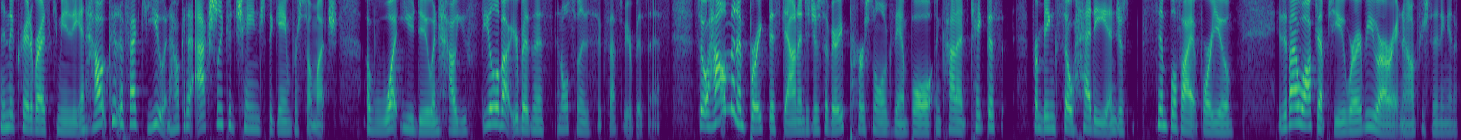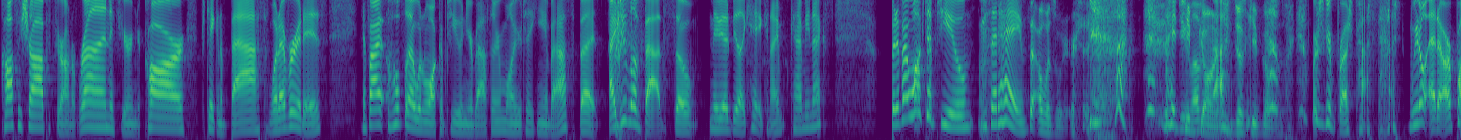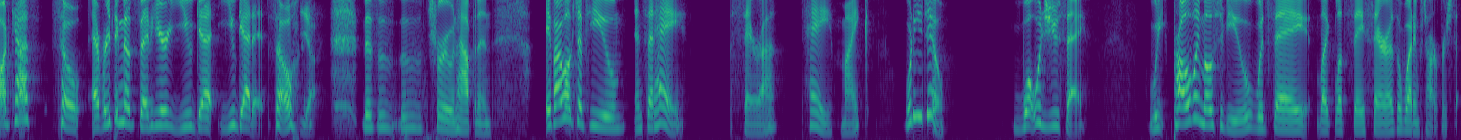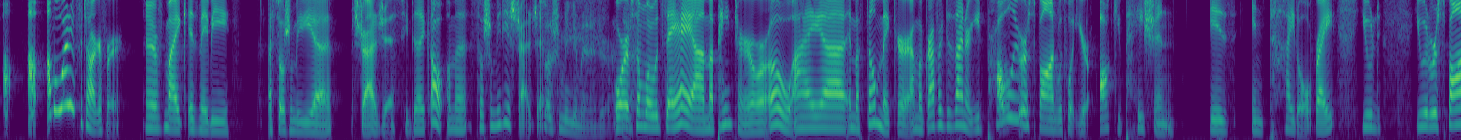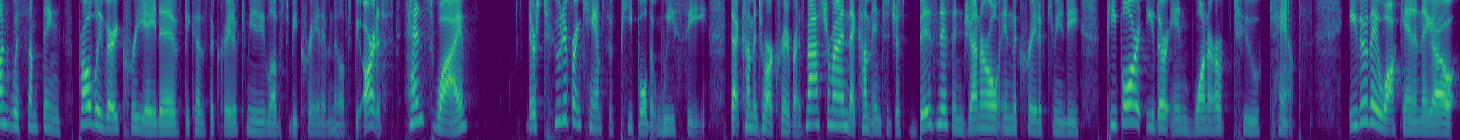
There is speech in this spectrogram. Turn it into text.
in the creative rise community and how it could affect you and how it actually could change the game for so much of what you do and how you feel about your business and ultimately the success of your business. So how I'm going to break this down into just a very personal example and kind of take this from being so heady and just simplify it for you is if I walked up to you wherever you are right now, if you're sitting in a coffee shop, if you're on a run, if you're in your car, if you're taking a bath, whatever it is. If I hopefully I wouldn't walk up to you in your bathroom while you're taking a bath, but I do love baths, so maybe I'd be like, "Hey, can I can I be next?" But if I walked up to you and said, "Hey, That was weird. I do keep love going. baths," Just keep going. we're just gonna brush past that. We don't edit our podcast, so everything that's said here, you get you get it. So Yeah. this is this is true and happening. If I walked up to you and said, "Hey, Sarah, hey, Mike, what do you do?" What would you say? We probably most of you would say, like, let's say Sarah is a wedding photographer. She'd say, oh, I'm a wedding photographer. And if Mike is maybe a social media strategist, he'd be like, oh, I'm a social media strategist. Social media manager. Or Yeah. if someone would say, "Hey, I'm a painter," or "Oh, I uh, am a filmmaker. I'm a graphic designer," you'd probably respond with what your occupation is in title, right? You would you would respond with something probably very creative because the creative community loves to be creative and they love to be artists. Hence why there's two different camps of people that we see that come into our creative rise mastermind that come into just business in general in the creative community. People are either in one or two camps. Either they walk in and they go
